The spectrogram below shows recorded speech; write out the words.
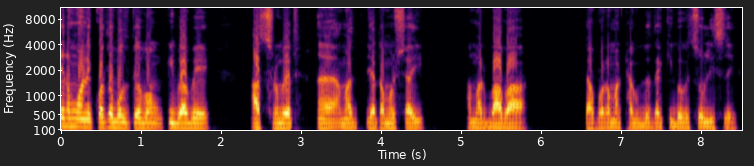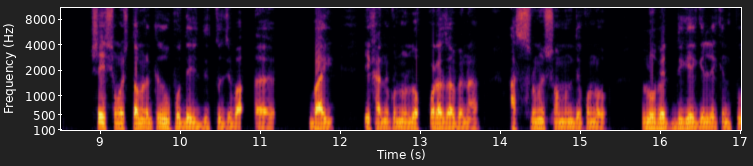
এরকম অনেক কথা বলতো এবং কীভাবে আশ্রমের আমার জ্যাঠামশাই, আমার বাবা, তারপর আমার ঠাকুরদাদা কীভাবে চলিছে, সেই সমস্ত আমাকে উপদেশ দিত যে ভাই, এখানে কোনো লোভ করা যাবে না, আশ্রমের সম্বন্ধে কোনো লোভের দিকে গেলে কিন্তু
